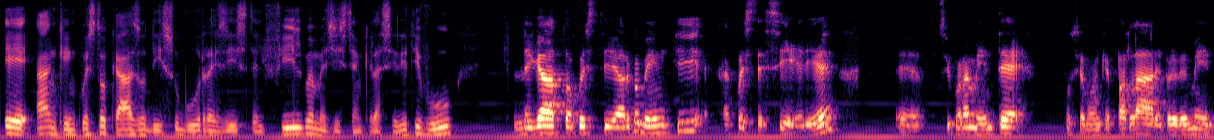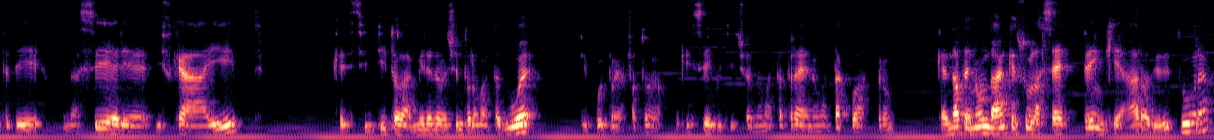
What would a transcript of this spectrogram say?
E anche in questo caso di Suburra esiste il film, ma esiste anche la serie TV. Legato a questi argomenti, a queste serie, eh, sicuramente possiamo anche parlare brevemente di una serie di Sky che si intitola 1992, di cui poi ha fatto anche i seguiti, cioè 93 e 94, che è andata in onda anche sulla 7 in chiaro addirittura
